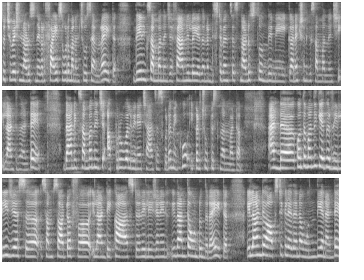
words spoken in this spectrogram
సిచ్యువేషన్ నడుస్తుంది. ఇక్కడ ఫైట్స్ కూడా మనం చూసాం రైట్? దీనికి సంబంధించి ఫ్యామిలీలో ఏదైనా డిస్టర్బెన్సెస్ నడుస్తుంది మీ కనెక్షన్కి సంబంధించి ఇలాంటిదంటే దానికి సంబంధించి అప్రూవల్ వినే ఛాన్సెస్ కూడా మీకు ఇక్కడ చూపిస్తుంది అనమాట అండ్ uh, కొంతమందికి ఏదో రిలీజియస్ సమ్ సార్ట్ ఆఫ్ ఇలాంటి కాస్ట్ రిలీజన్ ఇదంతా ఉంటుంది రైట్ ఇలాంటి ఆబ్స్టికల్ ఏదైనా ఉంది అని అంటే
